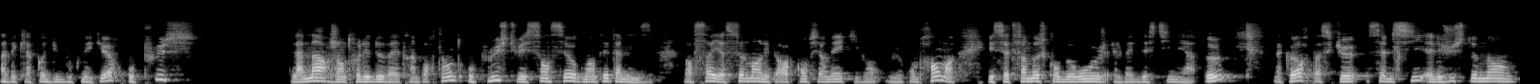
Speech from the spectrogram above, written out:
avec la cote du bookmaker, au plus la marge entre les deux va être importante, au plus tu es censé augmenter ta mise. Alors ça, il y a seulement les parieurs confirmés qui vont le comprendre, et cette fameuse courbe rouge, elle va être destinée à eux, d'accord? Parce que celle-ci, elle est justement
